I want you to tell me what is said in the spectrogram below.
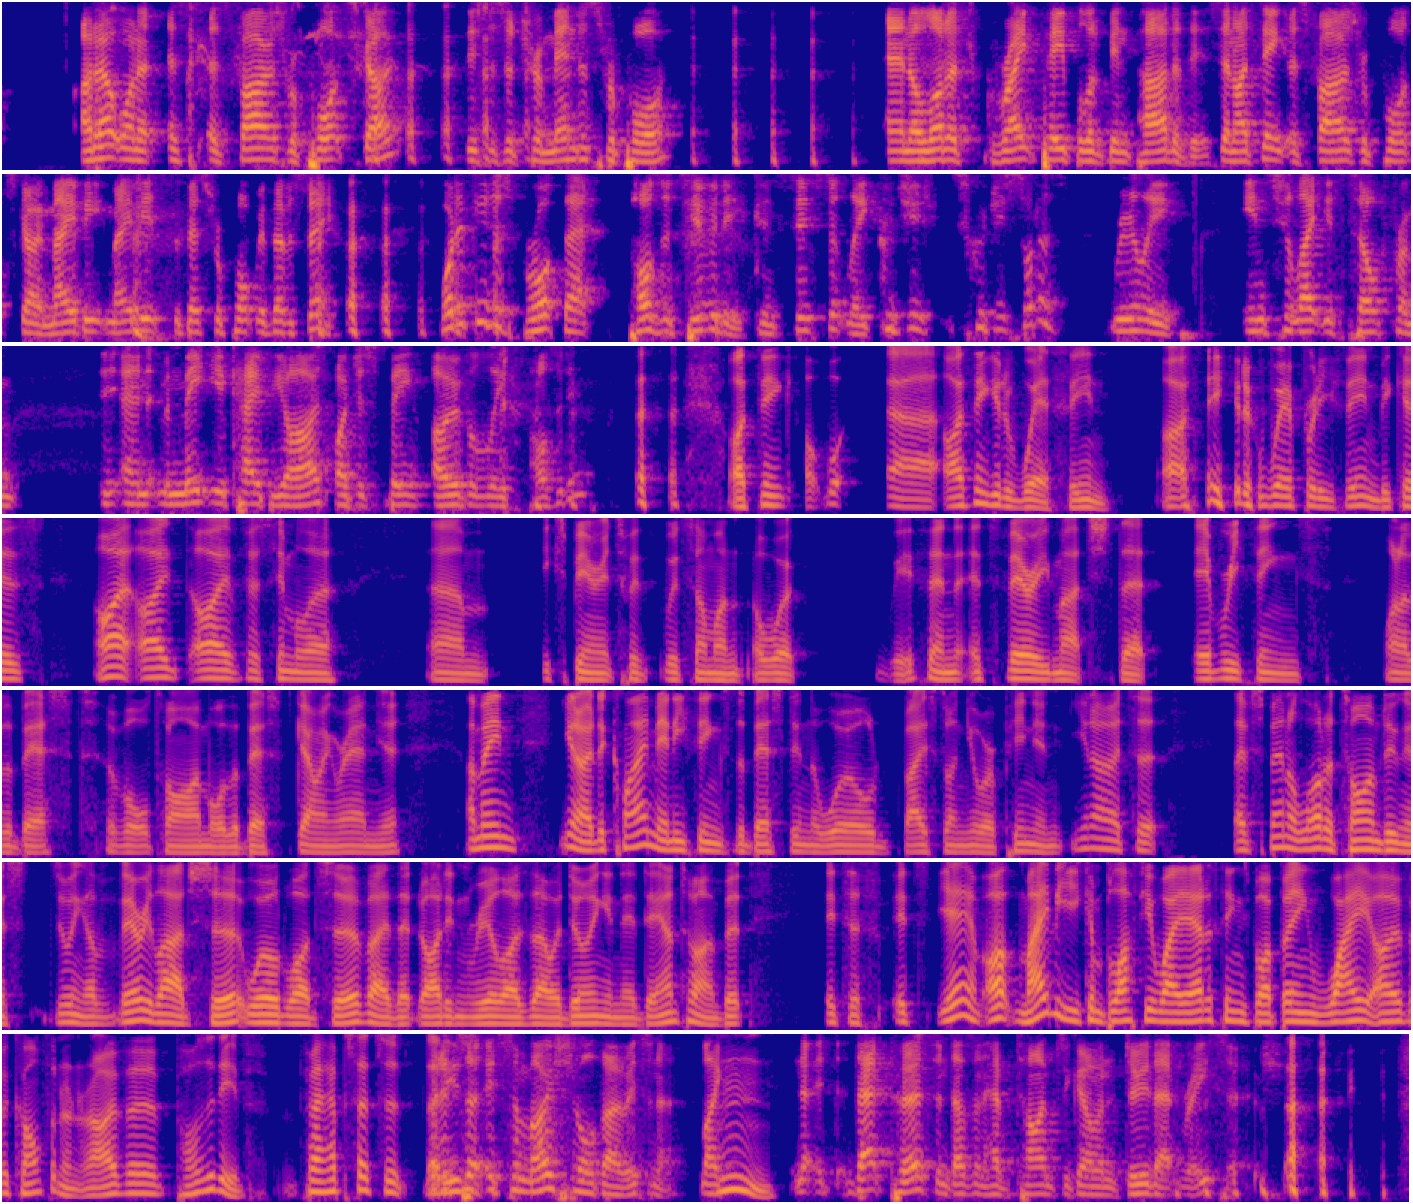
I don't want to. As, as far as reports go, this is a tremendous report, and a lot of great people have been part of this. And I think, as far as reports go, maybe maybe it's the best report we've ever seen. What if you just brought that positivity consistently? Could you could you sort of really insulate yourself from and meet your KPIs by just being overly positive? I think uh, I think it'd wear thin. I think it'd wear pretty thin because I I I have a similar um, experience with with someone I work with, and it's very much that everything's one of the best of all time or the best going around you. I mean, you know, to claim anything's the best in the world based on your opinion, you know, it's a they've spent a lot of time doing a doing a very large sur- worldwide survey that I didn't realize they were doing in their downtime, but it's a it's yeah oh, maybe you can bluff your way out of things by being way overconfident or over positive perhaps that's a that But it's is a, it's emotional though, isn't it? Like Mm. no, that person doesn't have time to go and do that research.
